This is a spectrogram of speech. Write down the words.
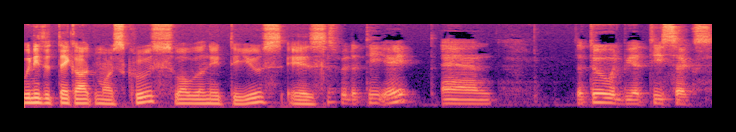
We need to take out more screws. What we'll need to use is with a T8 and the two would be a T6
